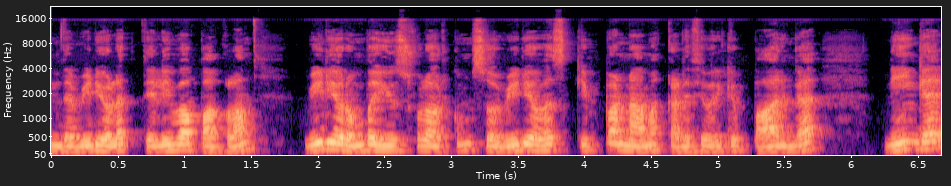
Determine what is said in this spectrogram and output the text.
இந்த வீடியோவில் தெளிவாக பார்க்கலாம். வீடியோ ரொம்ப யூஸ்ஃபுல்லாக இருக்கும். ஸோ வீடியோவை ஸ்கிப் பண்ணாமல் கடைசி வரைக்கும் பாருங்கள் நீங்கள்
